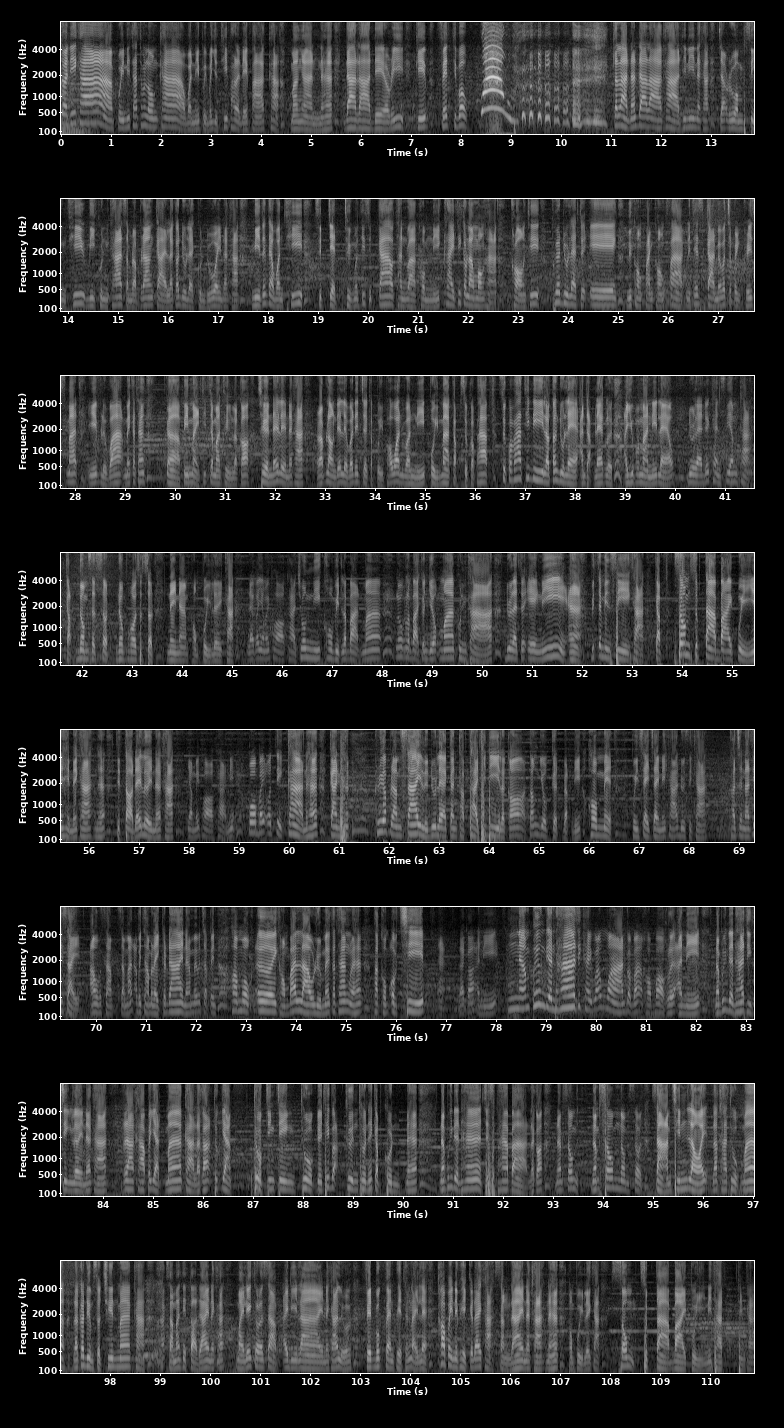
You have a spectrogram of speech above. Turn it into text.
สวัสดีค่ะ ปุ๋ยนิทัศน์ธรรมลงค่ะ วันนี้ปุ๋ยมาอยู่ที่พาราเด s พาร์คค่ะ มางานนะฮะดาราเดรี่กิฟต์เฟสติวัลว้าว ตลาดนัดดาราค่ะที่นี่นะคะ จะรวมสิ่งที่มีคุณค่าสำหรับร่างกาย แล้วก็ดูแลคุณด้วยนะคะ มีตั้งแต่วันที่ 17 ถึงวันที่ 19 ธันวาคมนี้ใครที่กำลังมองหาของที่เพื่อดูแลตัวเอง หรือของฝันของฝากในเทศกาลไม่ว่าจะเป็นคริสต์มาสอีฟหรือว่าแม้กระทั่ง ปีใหม่ที่จะมาถึงแล้วก็เชิญได้เลยนะคะ รับรองได้เลยว่าได้เจอกับปุ๋ย เพราะวันวันนี้ปุ๋ยมากับสุขภาพ สุขภาพที่ดีเราต้องดูแลอันดับแรกเลย อายุประมาณนี้แล้ว ดูแลด้วยแคลเซียมค่ะ กับนมสดสดนมโคสดสดๆในนามของปุ๋ยเลยค่ะ แล้วก็ยังไม่พอค่ะ ช่วงนี้โควิดระบาดมากโรคระบาดกันเยอะมากคุณขา ดูแลตัวเองนี่อะวิตามินซีค่ะ กับส้มซุปตาบายปุ๋ยเห็นไหมคะนะติดต่อได้เลยนะคะ ยังไม่พอค่ะนี่โปรไบโอติกค่ะนะฮะการเคลือบลำไส้หรือดูแลการขับถ่ายที่ดี แล้วก็ต้องโยเกิร์ตแบบนี้โฮมเมดปุ๋ยใส่ใจไหมคะ ดูสิคะภาชนะที่ใส่เอาสาสามารถเอาไปทำอะไรก็ได้นะไม่ว่าจะเป็นห่อหมกเอยของบ้านเราหรือแม้กระทั่งนะฮะผักขมอบชีสอะแล้วก็อันนี้น้ำพึ่งเดือน 5 ที่ใครว่าหวานแบบว่าขอบอกเลยอันนี้ น้ำพึ่งเดือน 5 จริง ๆ เลยนะคะ ราคาประหยัดมากค่ะ แล้วก็ทุกอย่าง ถูกจริง ๆ ถูกโดยที่แบบคืนทุนให้กับคุณนะฮะน้ำพึ่งเดือน 5 75 บาท แล้วก็น้ำส้มน้ำส้มนมสด 3 ชิ้นร้อยราคาถูกมาก แล้วก็ดื่มสดชื่นมากค่ะ สามารถติดต่อได้นะคะ หมายเลขโทรศัพท์ ID Line นะคะ หรือ Facebook Fanpage ทั้งหลายแหละ เข้าไปในเพจก็ได้ค่ะ สั่งได้นะคะนะฮะของปุ๋ยเลยค่ะ ส้มซุปตาบายปุ๋ยนิทัศน์ถึงค่ะ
